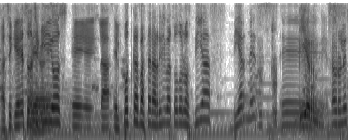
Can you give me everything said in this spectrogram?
Así que eso, chiquillos, eh, la- el podcast va a estar arriba todos los días, viernes. Eh, Viernes. Cabroles.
